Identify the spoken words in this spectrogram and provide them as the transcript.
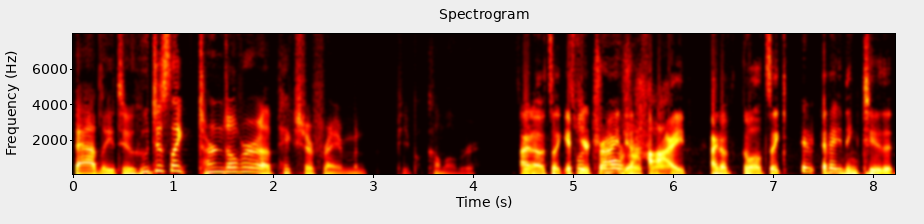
badly too. Who just like turns over a picture frame when people come over? I know. It's like if you're trying to for. hide. I know. Well, it's like if if anything too. That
